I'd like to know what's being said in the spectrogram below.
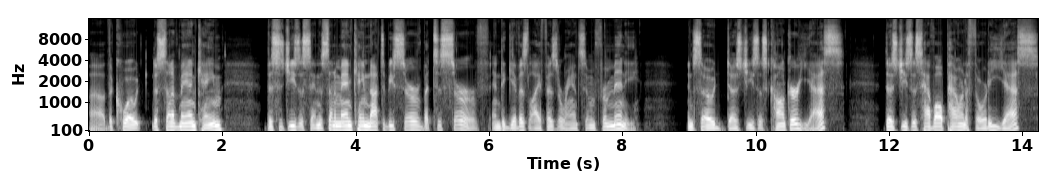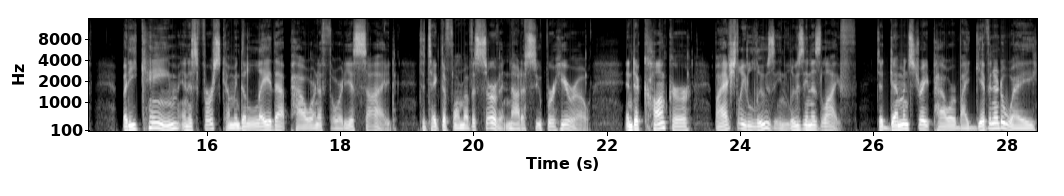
uh, the quote, the Son of Man came. This is Jesus saying, The Son of Man came not to be served, but to serve, and to give his life as a ransom for many. And so, does Jesus conquer? Yes. Does Jesus have all power and authority? Yes. But he came in his first coming to lay that power and authority aside, to take the form of a servant, not a superhero, and to conquer by actually losing, losing his life, to demonstrate power by giving it away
